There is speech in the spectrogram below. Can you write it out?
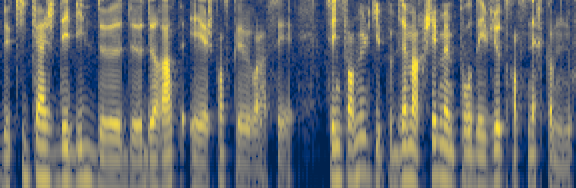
de kickage débile de, rap. Et je pense que voilà, c'est une formule qui peut bien marcher, même pour des vieux trentenaires comme nous.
